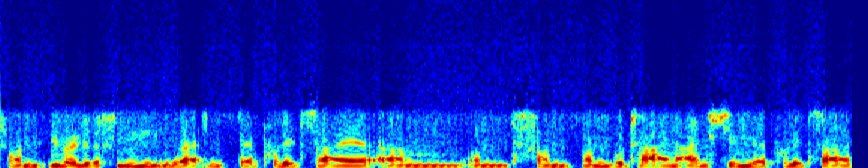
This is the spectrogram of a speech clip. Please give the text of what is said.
von Übergriffen seitens der Polizei ähm, und von, von brutalen Einstiegen der Polizei.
